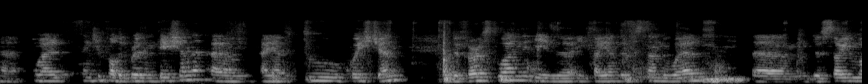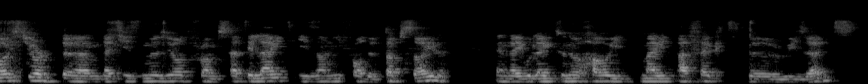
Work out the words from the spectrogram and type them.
Uh, well, thank you for the presentation. Um, I have two questions. The first one is, uh, if I understand well, um, the soil moisture um, that is measured from satellite is only for the topsoil. And I would like to know how it might affect the results.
